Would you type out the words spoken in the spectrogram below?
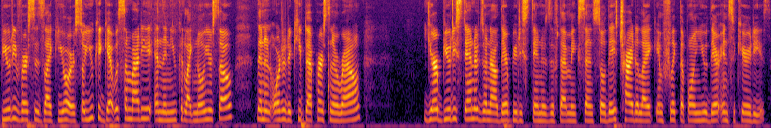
beauty versus like yours. So you could get with somebody and then you could like know yourself. Then in order to keep that person around, your beauty standards are now their beauty standards if that makes sense. So they try to like inflict upon you their insecurities.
